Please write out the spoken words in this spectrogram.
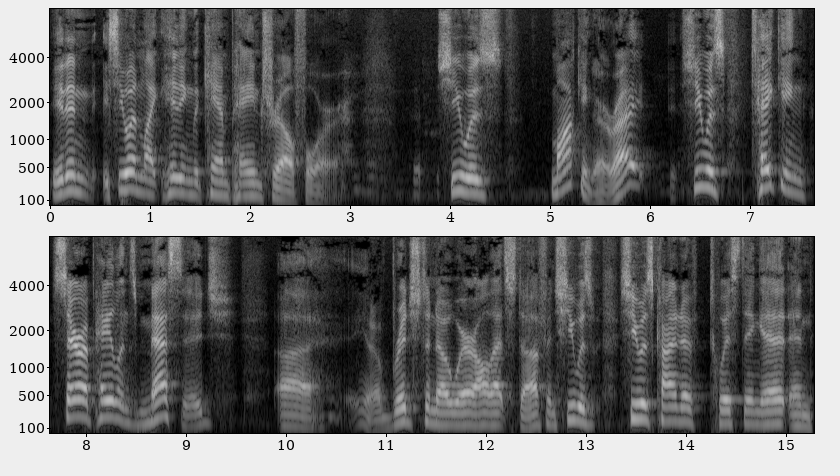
he didn't. She wasn't like hitting the campaign trail for her. She was mocking her, right? She was taking Sarah Palin's message uh, you know, bridge to nowhere, all that stuff. And she was she was kind of twisting it and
